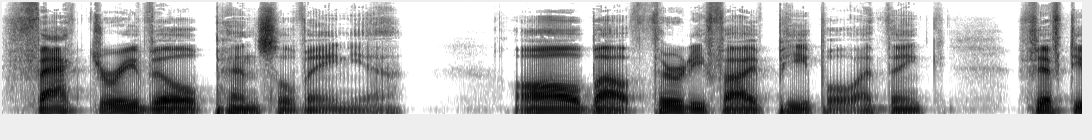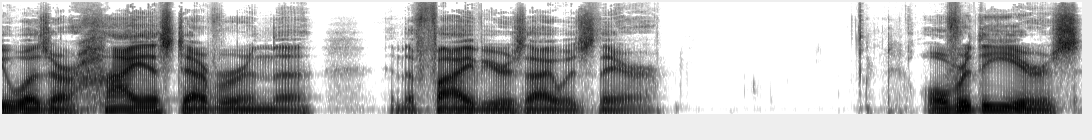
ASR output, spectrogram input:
Factoryville, Pennsylvania. All about 35 people. I think 50 was our highest ever in the in the 5 years I was there. Over the years,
